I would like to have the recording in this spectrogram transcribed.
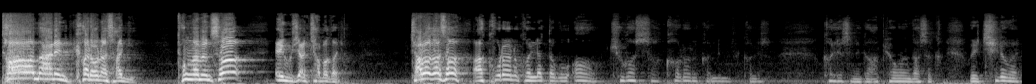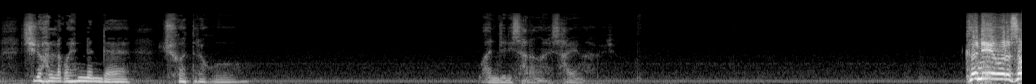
더 많은 코로나 사기 통하면서 애국자 잡아가죠. 잡아가서 아 코로나 걸렸다고 어 죽었어 코로나 걸리면서 걸렸어 걸렸으니까 병원 가서 우리 치료 치료하려고 했는데 죽었더라고. 완전히 사랑을 사형하는 거죠. 그 내용으로서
